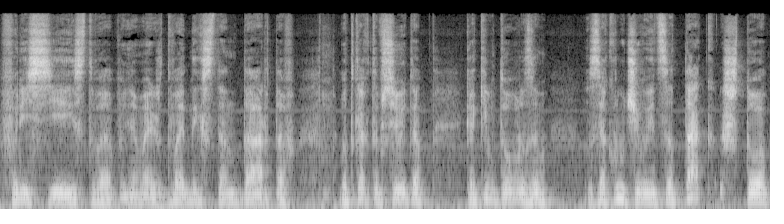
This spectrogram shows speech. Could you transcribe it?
фарисейства, понимаешь, двойных стандартов. Вот как-то все это каким-то образом закручивается так, что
